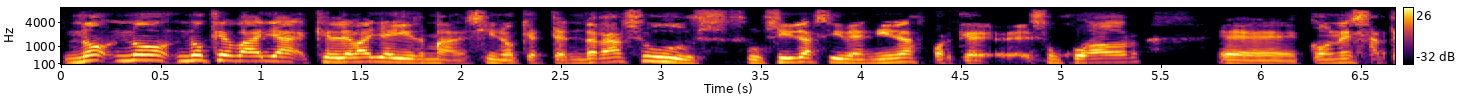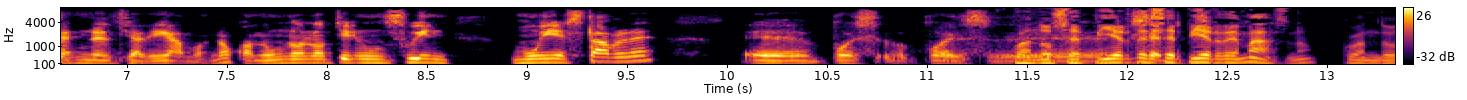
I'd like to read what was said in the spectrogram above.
no, no, no que vaya, que le vaya a ir mal, sino que tendrá sus, sus idas y venidas porque es un jugador eh, con esa tendencia, digamos, ¿no? Cuando uno no tiene un swing muy estable, eh, pues, pues. Cuando se eh, pierde, se, pierde más, ¿no? Cuando,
